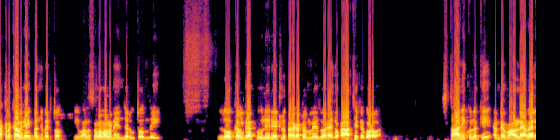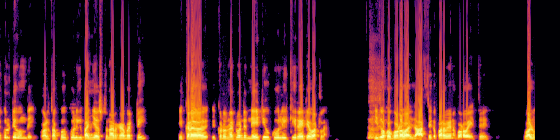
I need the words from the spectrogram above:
రకరకాలుగా ఇబ్బంది పెడుతోంది. ఈ వలసల వలన ఏం జరుగుతోంది? లోకల్గా కూలీ రేట్లు పెరగటం లేదు అనేది ఒక ఆర్థిక గొడవ. స్థానికులకి అంటే వాళ్ళ అవైలబిలిటీ ఉంది. వాళ్ళు తక్కువ కూలికి పనిచేస్తున్నారు కాబట్టి ఇక్కడ ఇక్కడ ఉన్నటువంటి నేటివ్ కూలీకి రేట్ ఇవ్వట్ల. ఇది ఒక గొడవ ఇది ఆర్థిక పరమైన గొడవ అయితే వాళ్ళు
